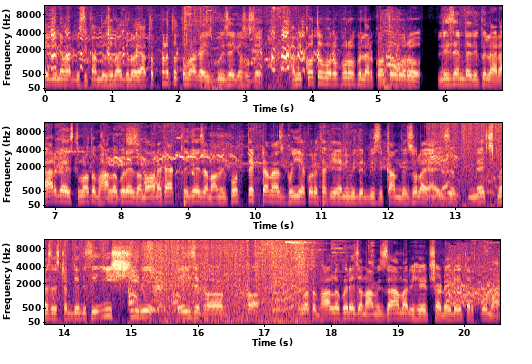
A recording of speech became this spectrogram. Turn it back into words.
এগিয়ে আমার বেশি কান্দে ঝুলাই দিল। এতক্ষণে তো তোমরা গাইস বুঝে গেছো যে আমি কত বড় প্রো প্লেয়ার কত বড় লিজেন্ডারি প্লেয়ার আর গাইজ তোমরা তো ভালো করে জানো, অনেক এক থেকে জানো, আমি প্রত্যেকটা ম্যাচ ভইয়া করে থাকি এনিমিদের বেশি কান্দে ঝোলাই এই যে নেক্সট ম্যাচ স্টার্ট দিয়ে দিছি, ইসি রে, এই যে ঘ ঘ তোমরা তো ভালো করে জানো, আমি যা মারি হেডশট এটাই তার প্রমাণ।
